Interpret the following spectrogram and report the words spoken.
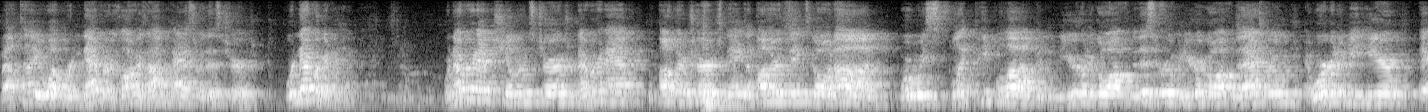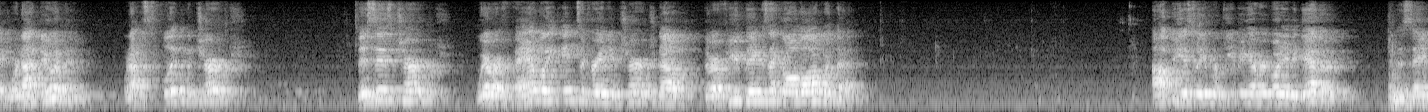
But I'll tell you what, we're never, as long as I'm pastor of this church, we're never going to have we're never going to have children's church. We're never going to have other church things, other things going on where we split people up and you're going to go off into this room and you're going to go off into that room and we're going to be here. And we're not doing it. We're not splitting the church. This is church. We're a family integrated church. Now, there are a few things that go along with that. Obviously, we're keeping everybody together in the same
